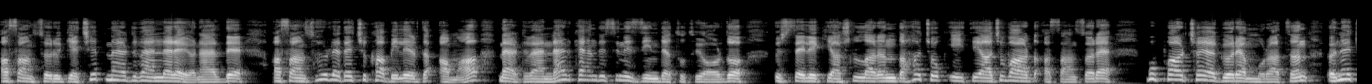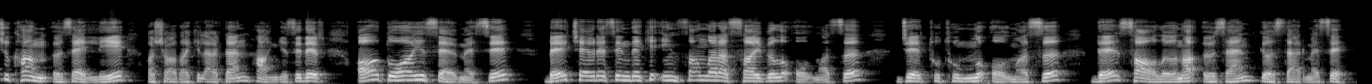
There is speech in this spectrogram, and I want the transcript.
Asansörü geçip merdivenlere yöneldi. Asansörle de çıkabilirdi ama merdivenler kendisini zinde tutuyordu. Üstelik yaşlıların daha çok ihtiyacı vardı asansöre. Bu parçaya göre Murat'ın öne çıkan özelliği aşağıdakilerden hangisidir? A. Doğayı sevmesi B. Çevresindeki insanlara saygılı olması C. Tutumlu olması D. Sağlığına özen göstermesi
